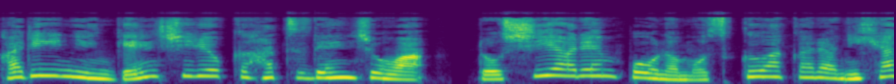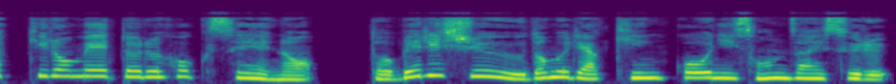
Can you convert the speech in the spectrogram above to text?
カリーニン原子力発電所は、ロシア連邦のモスクワから 200km 北西のトベリ州ウドムリャ近郊に存在する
